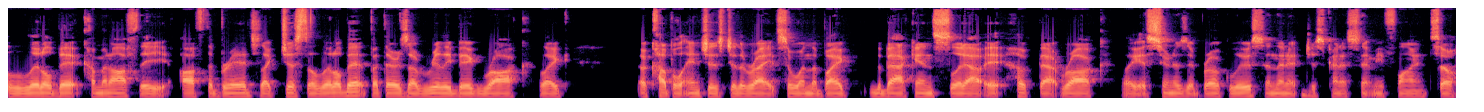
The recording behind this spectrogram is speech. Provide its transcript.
a little bit coming off the off the bridge like just a little bit but there's a really big rock like a couple inches to the right so when the bike the back end slid out, it hooked that rock like as soon as it broke loose, and then it just kind of sent me flying. So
